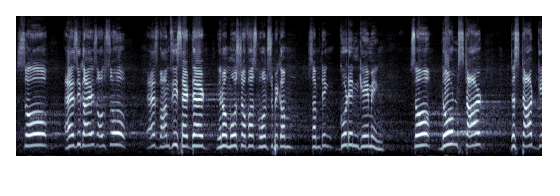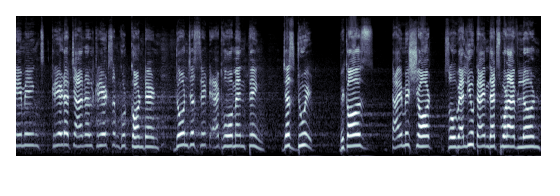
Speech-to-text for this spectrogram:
So, as you guys also, as Vamsi said that, you know, most of us wants to become something good in gaming. So, don't start, just start gaming, create a channel, create some good content. Don't just sit at home and think, just do it. Because time is short, so value time. That's what I've learned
